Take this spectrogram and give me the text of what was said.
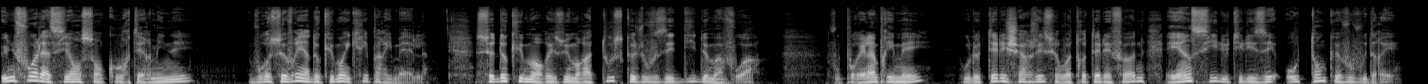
Une fois la séance en cours terminée, vous recevrez un document écrit par email. Ce document résumera tout ce que je vous ai dit de ma voix. Vous pourrez l'imprimer ou le télécharger sur votre téléphone et ainsi l'utiliser autant que vous voudrez.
